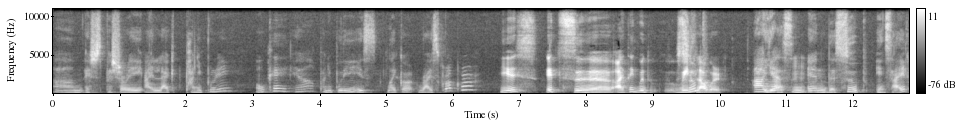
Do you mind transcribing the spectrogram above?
Um, especially I liked pani puri. Okay. Yeah, pani puri is like a rice cracker. Yes. It's uh, I think with wheat Soup? flour. Ah, yes, Mm. and the soup inside.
